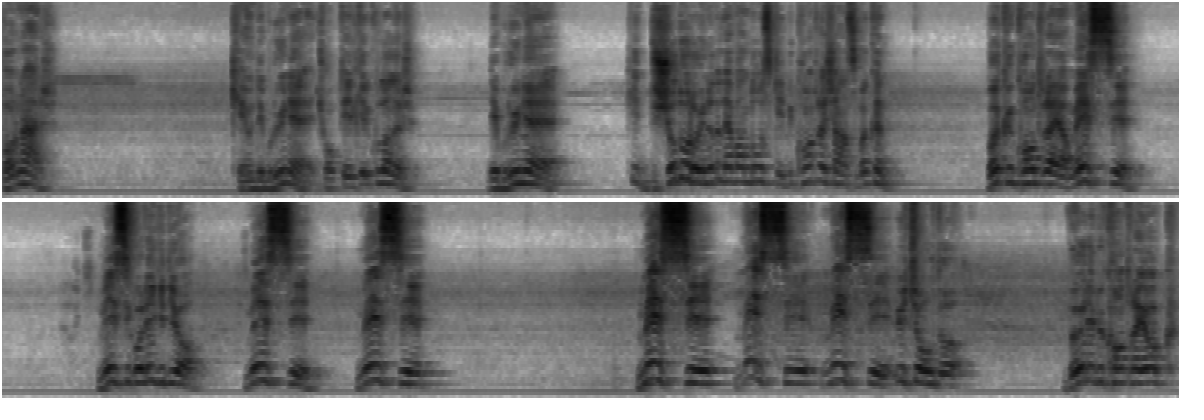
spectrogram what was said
Korner. Kevin De Bruyne çok tehlikeli kullanır. De Bruyne ki dışa doğru oynadı Lewandowski. Bir kontra şansı bakın. Bakın kontraya Messi. Messi gole gidiyor. Messi. Messi. Messi. Messi. Messi. 3 oldu. Böyle bir kontra yok.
